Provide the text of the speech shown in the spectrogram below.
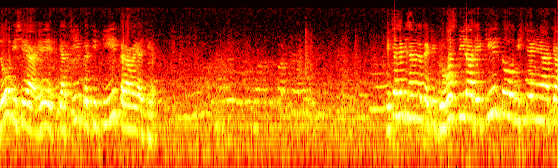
जो विषय आहे त्याची प्रती करावयाची आहे. याच्यासाठी सांगितलं आहे की गृहस्थीला देखील तो निश्चयण्याच्या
